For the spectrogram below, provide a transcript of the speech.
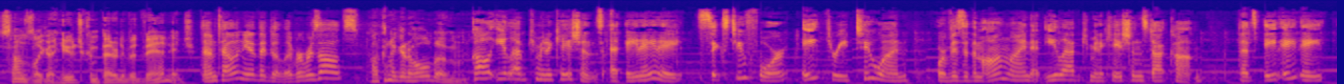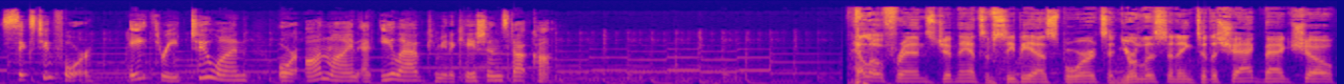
Sounds like a huge competitive advantage. I'm telling you, they deliver results. How can I get a hold of them? Call eLab Communications at 888-624-8321 or visit them online at elabcommunications.com. That's 888-624-8321 or online at elabcommunications.com. Hello, friends. Jim Nantz of CBS Sports, and you're listening to the Shag Bag Show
